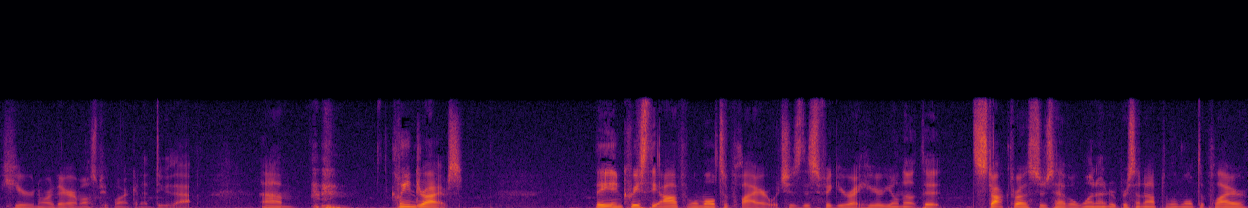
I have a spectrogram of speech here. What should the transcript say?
here nor there. Most people aren't going to do that. Um, clean drives. They increase the optimal multiplier, which is this figure right here. You'll note that stock thrusters have a 100% optimal multiplier.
